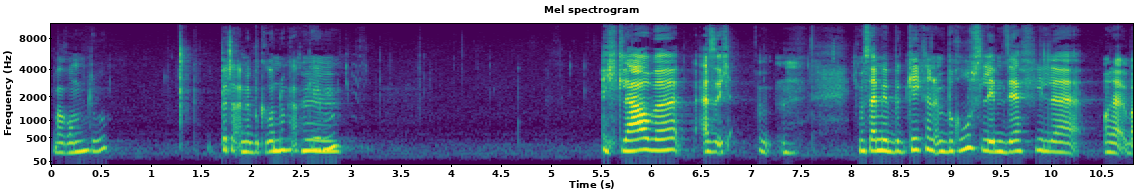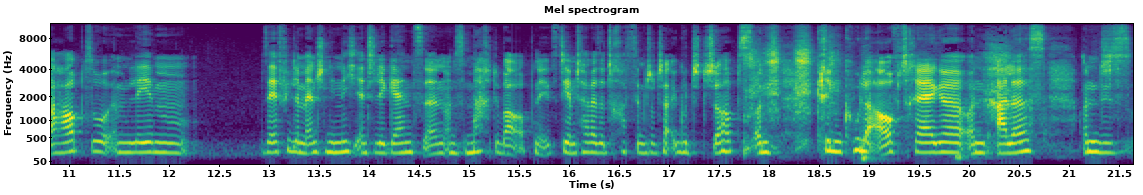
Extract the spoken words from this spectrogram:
Warum du? Bitte eine Begründung abgeben. Hm. Ich glaube, also ich, ich muss sagen, mir begegnen im Berufsleben sehr viele oder überhaupt so im Leben sehr viele Menschen, die nicht intelligent sind und es macht überhaupt nichts. Die haben teilweise trotzdem total gute Jobs und kriegen coole Aufträge und alles. Und es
